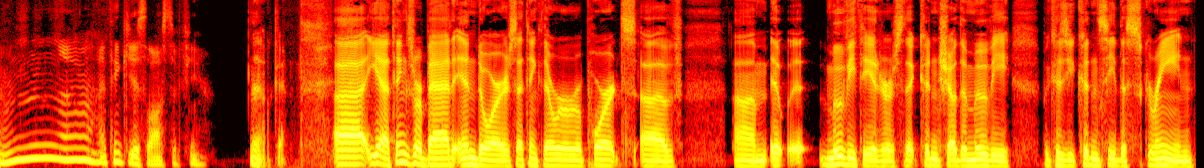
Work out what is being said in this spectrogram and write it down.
Mm, No, I think you just lost a few. Yeah, okay. Uh, yeah, things were bad indoors. I think there were reports of um, it, it- movie theaters that couldn't show the movie because you couldn't see the screen.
